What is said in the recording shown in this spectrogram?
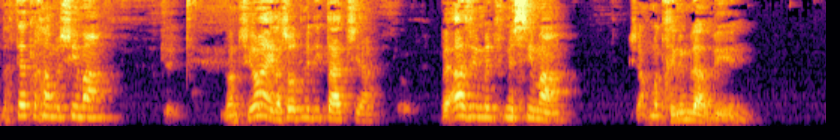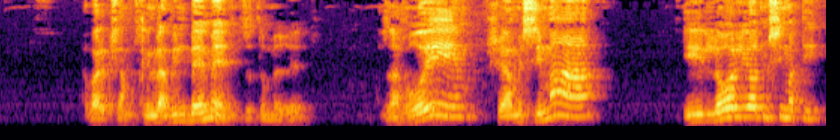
לתת לך משימה. והמשימה היא לעשות מדיטציה. ואז היא משימה. כשאנחנו מתחילים להבין, אבל כשאנחנו מתחילים להבין באמת, זאת אומרת, אז אנחנו רואים שהמשימה היא לא להיות משימתי.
